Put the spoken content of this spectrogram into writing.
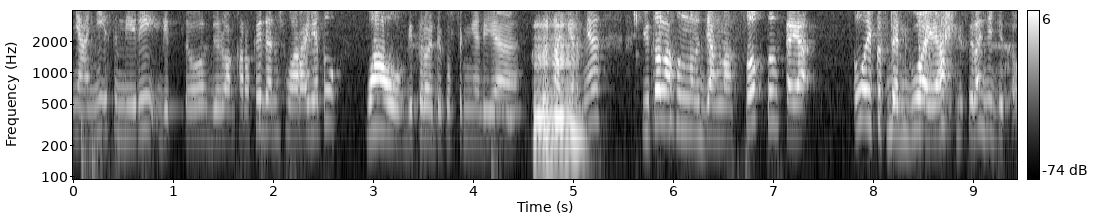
nyanyi sendiri gitu di ruang karaoke dan suaranya tuh wow gitu loh di kupingnya dia. Terus Mhm. akhirnya Yuto langsung nerjang masuk terus kayak oh ikut band gua ya istilahnya gitu.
